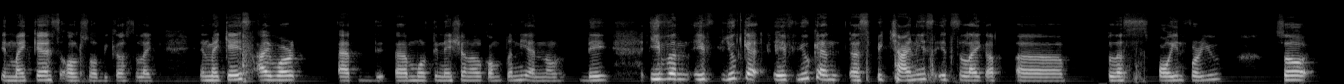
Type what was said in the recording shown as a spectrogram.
In my case, also because like in my case, I work at a multinational company, and they even if you can if you can uh, speak Chinese, it's like a, a plus point for you. So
